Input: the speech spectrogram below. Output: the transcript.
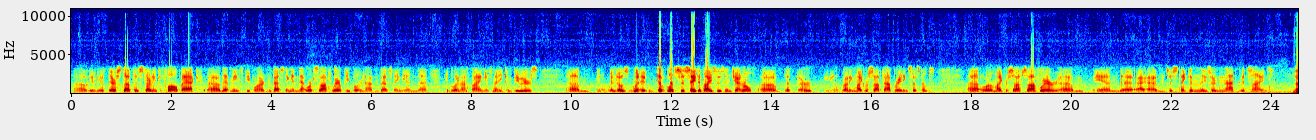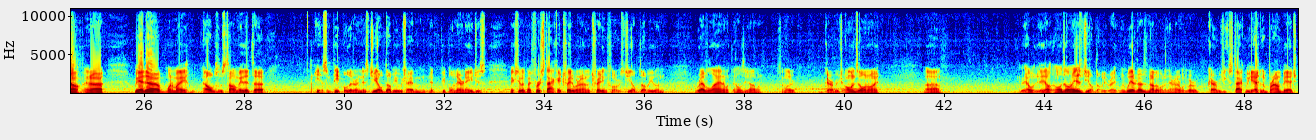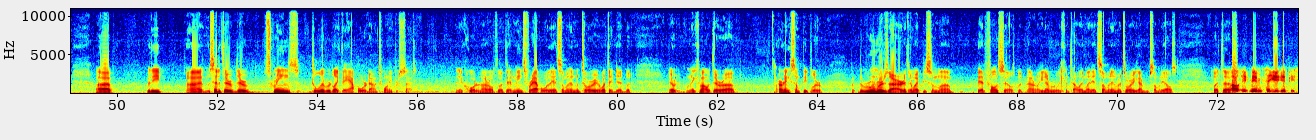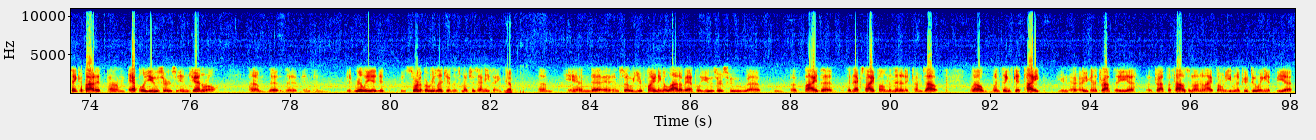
uh, if, if their stuff is starting to fall back, uh, that means people aren't investing in network software. People are not investing in. Uh, people are not buying as many computers. Um, you know, Windows. wi- Let's just say devices in general uh, that are you know running Microsoft operating systems uh, or Microsoft software. Um, and uh, I, I'm just thinking these are not good signs. No, and uh, we had uh, one of my elves was telling me that uh, he has some people that are in this GLW, which I haven't had people in there in ages. Actually, it was my first stock I traded when I was on the trading floor. It was GLW and Revlon, and what the hell is the other one? Some other garbage. Owens, Illinois. Illinois is GLW, right? We had, another one in there. I don't know whatever garbage stock we had in the brown badge. Uh, but he uh, said that their their screens delivered like the Apple were down twenty percent in a quarter. And I don't know what that means for Apple, where they had some in inventory or what they did, but when they come out with their uh, earnings, some people are. The, the rumors are that there might be some uh, bad phone sales, but I don't know. You never really can tell. They might have had some in inventory, got them from somebody else. But uh, Well, I mean, th- if you think about it, um, Apple users in general, um, the the and, and it really it, it is sort of a religion as much as anything. yep, Um, and uh, and so you're finding a lot of Apple users who, uh, who uh, buy the the next iPhone the minute it comes out. Well, when things get tight, are you going to drop the uh, uh, drop the thousand on an iPhone, even if you're doing it via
